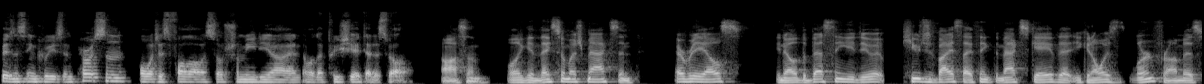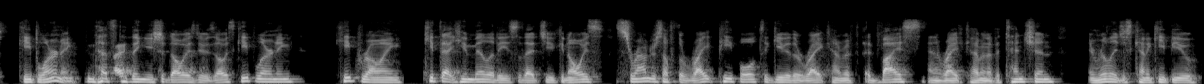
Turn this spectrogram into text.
business inquiries in person or just follow our social media and I would appreciate that as well. Awesome. Well, again, thanks so much, Max. And everybody else, you know, the best thing you do, huge advice I think the Max gave that you can always learn from is keep learning. That's the thing you should always do is always keep learning, keep growing, keep that humility so that you can always surround yourself with the right people to give you the right kind of advice and the right kind of attention and really just kind of keep you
